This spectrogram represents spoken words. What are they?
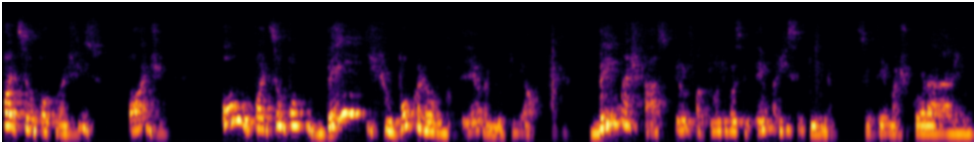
Pode ser um pouco mais difícil, pode. Ou pode ser um pouco bem, um pouco não, eu na minha opinião, bem mais fácil pelo fator de você ter mais disciplina, você ter mais coragem,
